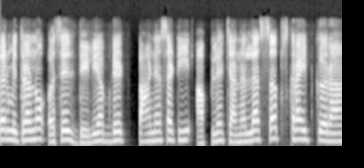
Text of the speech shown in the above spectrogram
तर मित्रांनो असेच डेली अपडेट पाहण्यासाठी आपल्या चॅनलला सबस्क्राईब करा.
